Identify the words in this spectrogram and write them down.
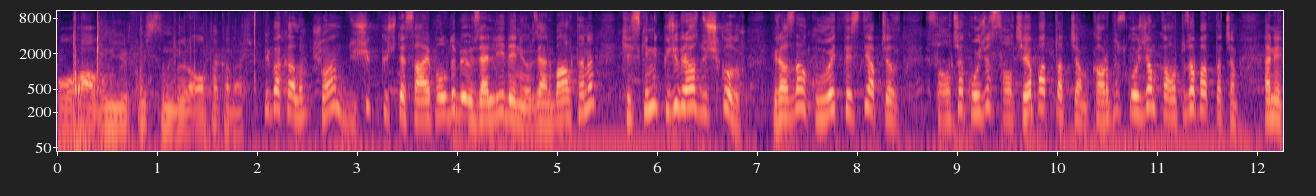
Oha bunu yırtmışsın böyle alta kadar. Bir bakalım. Şu an düşük güçte sahip olduğu bir özelliği deniyoruz. Yani baltanın keskinlik gücü biraz düşük olur. Birazdan kuvvet testi yapacağız. Salça koyacağız, salçaya patlatacağım. Karpuz koyacağım, karpuza patlatacağım. Hani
